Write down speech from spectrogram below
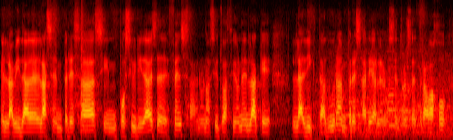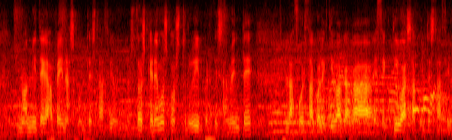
en la vida de las empresas sin posibilidades de defensa, en una situación en la que la dictadura empresarial en los centros de trabajo no admite apenas contestación. Nosotros queremos construir precisamente la fuerza colectiva que haga efectiva esa contestación.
